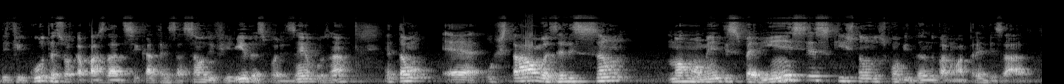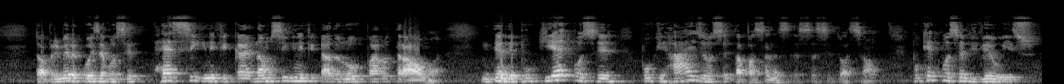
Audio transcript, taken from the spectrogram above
dificulta a sua capacidade de cicatrização de feridas, por exemplo. Né? Então, é, os traumas, eles são normalmente experiências que estão nos convidando para um aprendizado. Então, a primeira coisa é você ressignificar e dar um significado novo para o trauma entender por que é que você, por que raios você está passando essa, essa, situação, por que é que você viveu isso.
